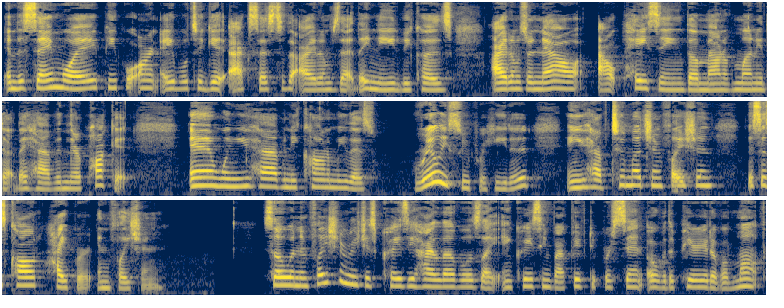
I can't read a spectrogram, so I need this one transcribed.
in the same way, people aren't able to get access to the items that they need because items are now outpacing the amount of money that they have in their pocket. And when you have an economy that's really superheated and you have too much inflation, this is called hyperinflation. So, when inflation reaches crazy high levels, like increasing by 50% over the period of a month,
